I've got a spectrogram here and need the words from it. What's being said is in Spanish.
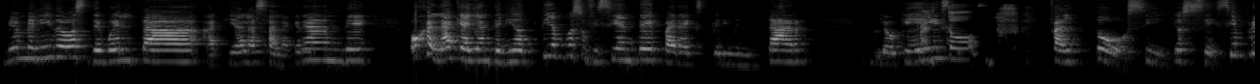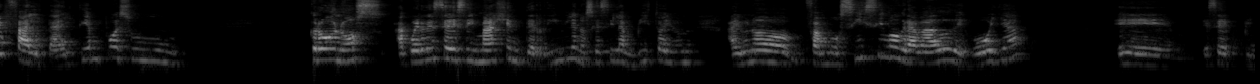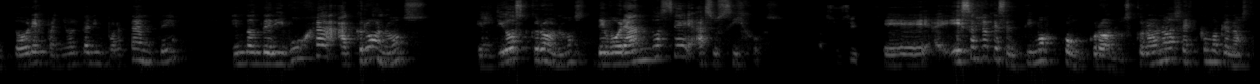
Bienvenidos de vuelta aquí a la sala grande. Ojalá que hayan tenido tiempo suficiente para experimentar lo que Faltó. es. Faltó, sí, yo sé, siempre falta. El tiempo es un cronos. Acuérdense de esa imagen terrible, no sé si la han visto, hay, un, hay uno famosísimo grabado de Goya, eh, ese pintor español tan importante, en donde dibuja a Cronos el dios Cronos, devorándose a sus hijos. Eh, eso es lo que sentimos con Cronos. Cronos es como que nos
